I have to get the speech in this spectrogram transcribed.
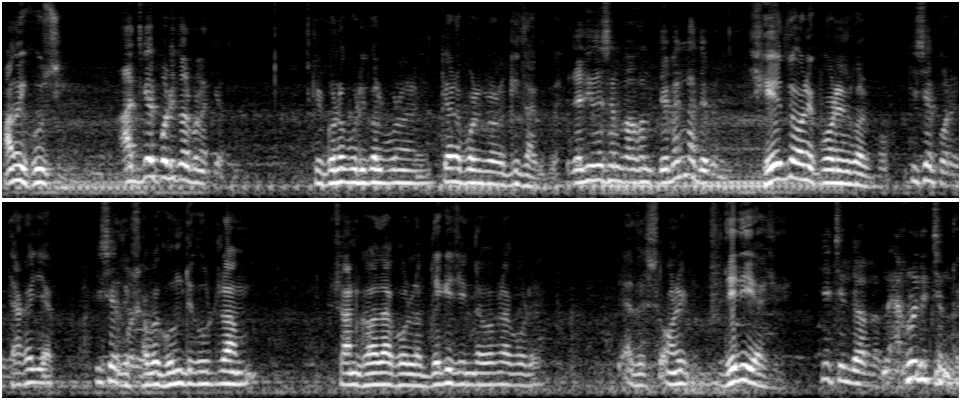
আমি খুশি। আজকের পরিকল্পনা কি আপনার? আজকে কোনো পরিকল্পনা নেই। কেন পরিকল্পনা কী থাকবে? রেজিগনেশন কখন দেবেন না দেবেন সে তো অনেক পরের গল্প। কিসের পরে দেখা যাক। কিসের সবে ঘুম থেকে উঠলাম স্নান খাওয়া দাওয়া করলাম দেখি চিন্তা ভাবনা করে। এত অনেক দেরি আছে। কি চিন্তা ভাবনা এখনও দিচ্ছেন না।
